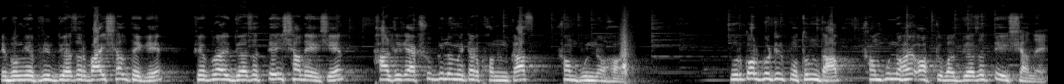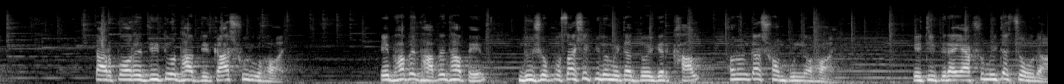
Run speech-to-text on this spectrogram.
এবং এপ্রিল দুই হাজার বাইশ সাল থেকে ফেব্রুয়ারি দুহাজার তেইশ সালে এসে খালটির একশো কিলোমিটার খনন কাজ সম্পূর্ণ হয়। প্রকল্পটির প্রথম ধাপ সম্পূর্ণ হয় অক্টোবর দুই হাজার তেইশ সালে। তারপরে দ্বিতীয় ধাপটির কাজ শুরু হয়। এভাবে ধাপে ধাপে দুইশো পঁচাশি কিলোমিটার দৈর্ঘ্যের খাল খনন কাজ সম্পূর্ণ হয়। এটি প্রায় একশো মিটার চৌড়া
